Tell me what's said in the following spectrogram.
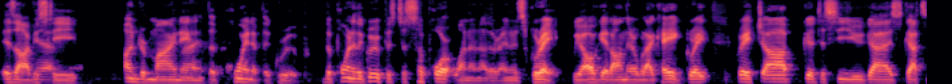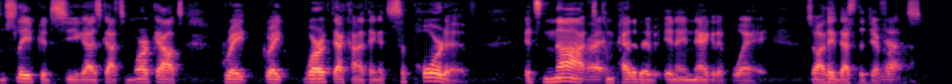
is obviously yeah. undermining right. the point of the group the point of the group is to support one another and it's great we all get on there we're like hey great great job good to see you guys got some sleep good to see you guys got some workouts great great work that kind of thing it's supportive it's not right. competitive in a negative way so I think that's the difference. Yeah.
